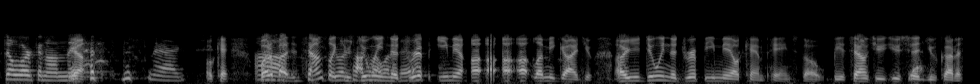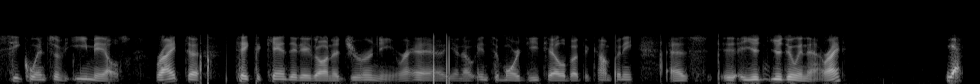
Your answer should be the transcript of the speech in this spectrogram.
Still working on the Yeah. the snag. Okay. What about? Um, It sounds like wanna you're doing the it is? drip email. Uh, uh, uh, uh, let me guide you. Are you doing the drip email campaigns though? It sounds you you said Yes. you've got a sequence of emails, right? To take the candidate on a journey, right? Uh, you know, into more detail about the company. As uh, you, you're doing that, right? Yes.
